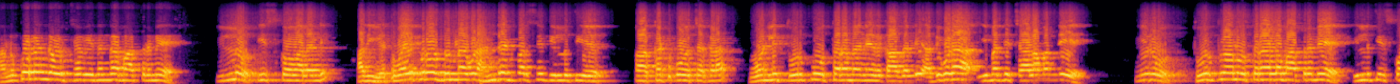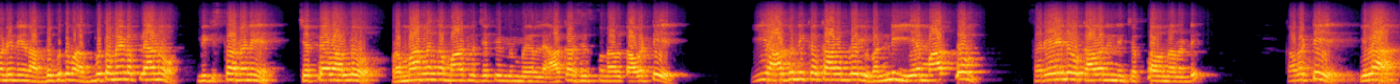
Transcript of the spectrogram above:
అనుకూలంగా వచ్చే విధంగా మాత్రమే ఇల్లు తీసుకోవాలండి. అది ఎటువైపు రోడ్డు ఉన్నా కూడా హండ్రెడ్ పర్సెంట్ ఇల్లు తీ- కట్టుకోవచ్చు అక్కడ. ఓన్లీ తూర్పు ఉత్తరం అనేది కాదండి. అది కూడా ఈ మధ్య చాలా మంది మీరు తూర్పులోను ఉత్తరాల్లో మాత్రమే ఇల్లు తీసుకోండి. నేను అద్భుతం అద్భుతమైన ప్లాను మీకు ఇస్తానని చెప్పేవాళ్ళు బ్రహ్మాండంగా మాటలు చెప్పి మిమ్మల్ని ఆకర్షిస్తున్నారు కాబట్టి ఈ ఆధునిక కాలంలో ఇవన్నీ ఏమాత్రం సరైనవి కావని నేను చెప్తా ఉన్నానండి. కాబట్టి ఇలా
